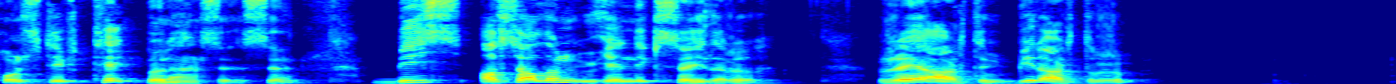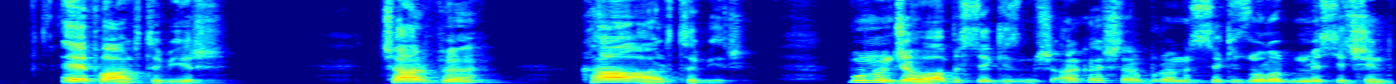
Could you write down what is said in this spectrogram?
pozitif tek bölen sayısı. Biz asalların üzerindeki sayıları R artı 1 artırıp F artı 1 çarpı K artı 1. Bunun cevabı 8'miş. Arkadaşlar buranın 8 olabilmesi için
